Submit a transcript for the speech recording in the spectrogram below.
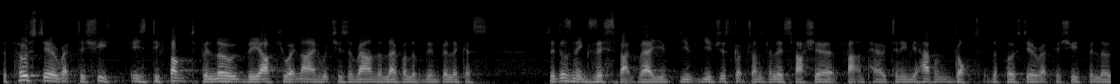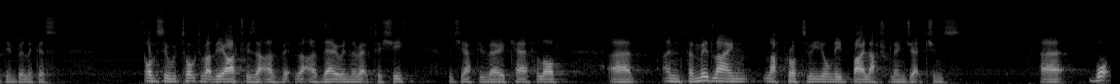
the posterior rectus sheath is defunct below the arcuate line, which is around the level of the umbilicus. So it doesn't exist back there. You've, you've, you've just got transversalis fascia, fat and peritoneum. You haven't got the posterior rectus sheath below the umbilicus. Obviously, we've talked about the arteries that are, that are there in the rectus sheath, which you have to be very careful of. Uh, and for midline laparotomy, you'll need bilateral injections. Uh, what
